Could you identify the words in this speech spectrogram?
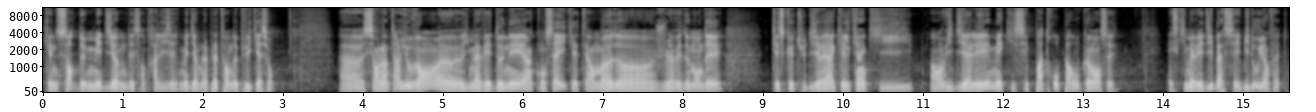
qui est une sorte de médium décentralisé, médium la plateforme de publication. C'est en l'interviewant, il m'avait donné un conseil qui était en mode, je lui avais demandé, qu'est-ce que tu dirais à quelqu'un qui a envie d'y aller, mais qui sait pas trop par où commencer? Et ce qu'il m'avait dit, bah, c'est bidouille en fait.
